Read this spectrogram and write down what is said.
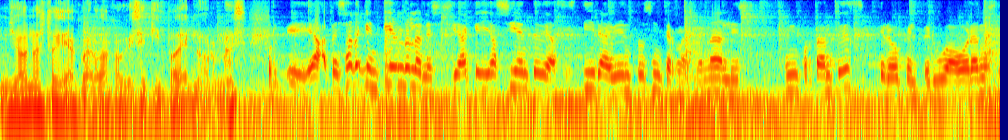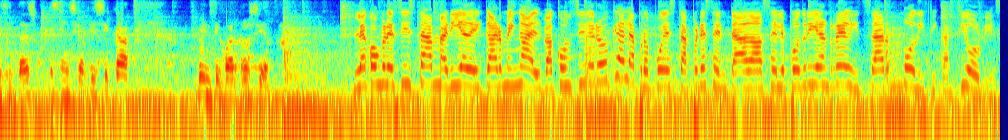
Yo no estoy de acuerdo con ese tipo de normas. Porque a pesar de que entiendo la necesidad que ella siente de asistir a eventos internacionales muy importantes, creo que el Perú ahora necesita de su presencia física 24/7. La congresista María del Carmen Alba consideró que a la propuesta presentada se le podrían realizar modificaciones.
